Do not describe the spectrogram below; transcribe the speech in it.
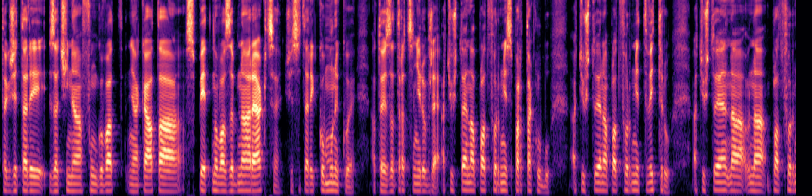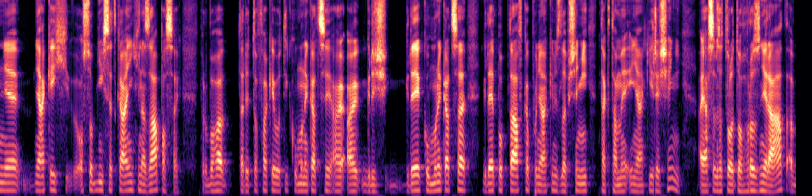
takže tady začíná fungovat nějaká ta zpětnovazebná reakce, že se tady komunikuje a to je zatraceně dobře. Ať už to je na platformě Sparta klubu, ať už to je na platformě Twitteru, ať už to je na, na platformě nějakých osobních setkáních na zápasech. Pro boha, tady to fakt je o té komunikaci a, a když, kde je komunikace, kde je poptávka po nějakém zlepšení, tak tam je i nějaké řešení. A já jsem za tohle hrozně rád a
